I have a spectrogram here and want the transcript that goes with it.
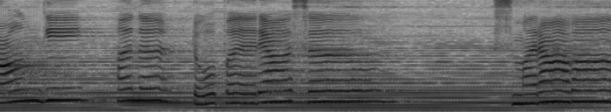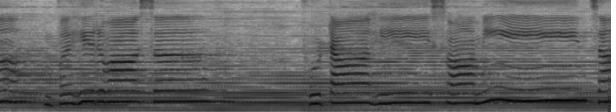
आङ्गी अन टोपर्यास स्मरावा बहिर्वास. फुटाही स्वामींचा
